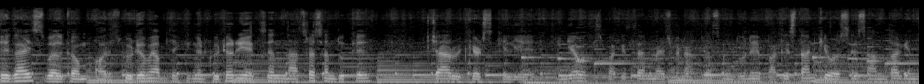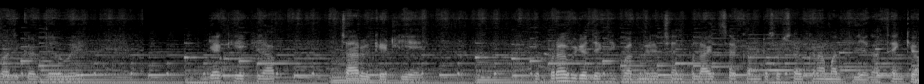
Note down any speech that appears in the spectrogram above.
हे गाइस वेलकम और इस वीडियो में आप देखेंगे ट्विटर रिएक्शन नासरा संधू के चार विकेट्स के लिए। इंडिया वर्सेस पाकिस्तान मैच में नासरा संधू ने पाकिस्तान की ओर से शानदार गेंदबाजी करते हुए इंडिया के खिलाफ चार विकेट लिए। तो पूरा वीडियो देखने के बाद मेरे चैनल को लाइक शेयर कमेंट और सब्सक्राइब करना मत भूलिएगा। थैंक यू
